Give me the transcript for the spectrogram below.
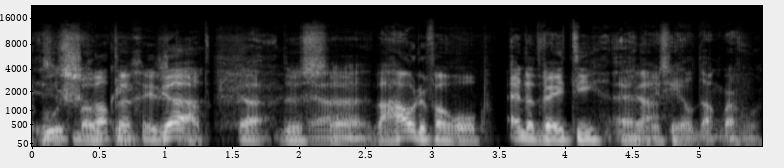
Is Hoe schattig is ja, dat? Ja, dus, Ja, eh, we houden van Rob. en dat weet hij. En daar is hij heel dankbaar voor.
